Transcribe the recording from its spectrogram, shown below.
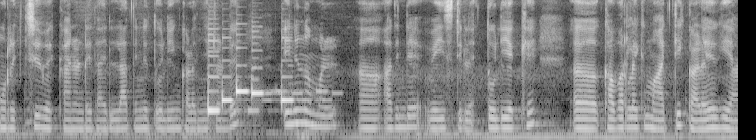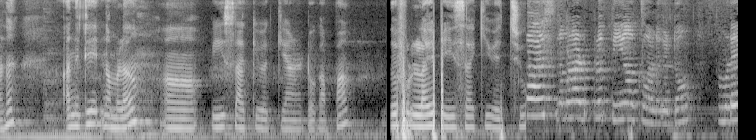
മുറിച്ച് വെക്കാനുണ്ട്. ഇതാ എല്ലാത്തിന്റെ തൊലിയും കളഞ്ഞിട്ടുണ്ട്. ഇനി നമ്മൾ അതിന്റെ വേസ്റ്റിലെ തൊലിയൊക്കെ കവറിലേക്ക് മാറ്റി കളയുകയാണ്. എന്നിട്ട് നമ്മൾ പീസാക്കി വെക്കുകയാണ് കേട്ടോ കപ്പ. അത് ഫുള്ളായി പീസാക്കി വെച്ചു. നമ്മൾ അടുപ്പിൽ തീ ആക്കുകയാണ് കേട്ടോ. നമ്മുടെ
